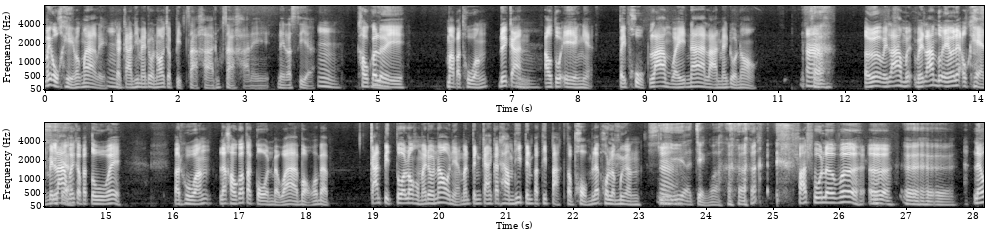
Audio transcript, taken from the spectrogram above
ไม่โอเคมากๆเลย กับการที่แมคโดนัลล์จะปิดสาขาทุกสาขาในในรัสเซียอืมเขาก็เลยมาประท้วงด้วยการอืมเอาตัวเองเนี่ย ไปผูกล่ามไว้หน้าร้านแมคโดนัลล์อ่าเออไว้ล่ามไว้ไว้ล่ามตัวเองไว้เลยเอาแขนไปล่ามไว้กับประตูเว้ยประท้วงแล้วเขาก็ตะโกนแบบว่าบอกว่าแบบ การปิดตัวลงของแมคโดนัลล์เนี่ยมันเป็นการกระทำที่เป็นปฏิปักษ์ต่อผมและพลเมืองเฮียเจ๋งว่ะฟาสต์ฟู้ดเลเวอร์เออเออเออเออแล้ว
